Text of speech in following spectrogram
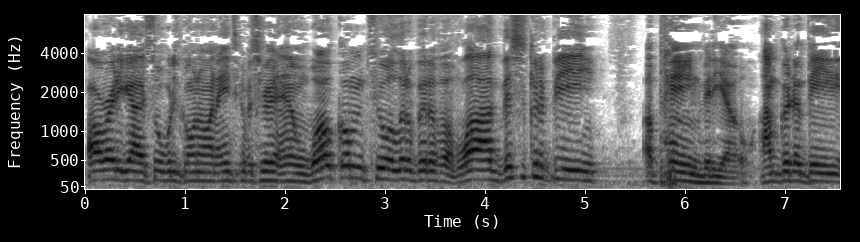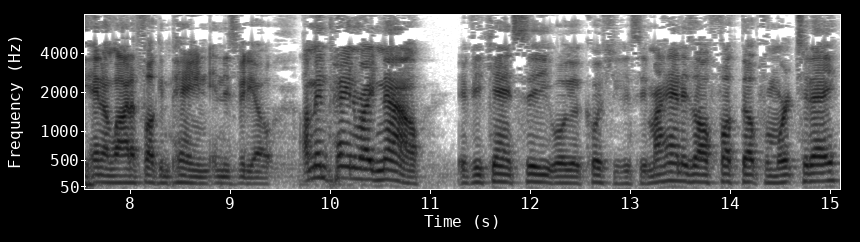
Alrighty guys, so what is going on? Ain't here and welcome to a little bit of a vlog. This is gonna be a pain video. I'm gonna be in a lot of fucking pain in this video. I'm in pain right now. If you can't see, well of course you can see. My hand is all fucked up from work today.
